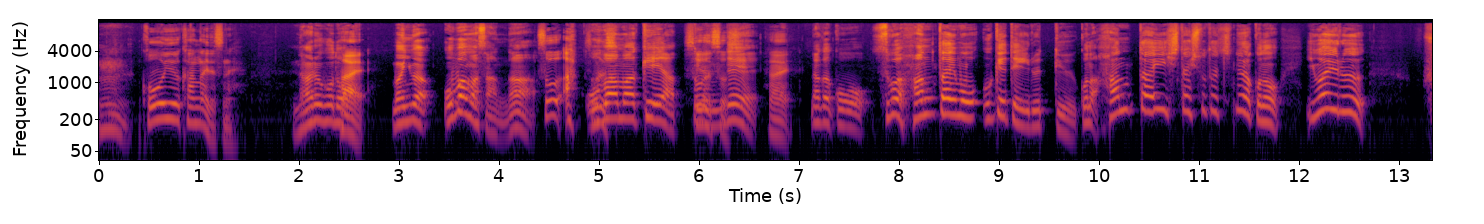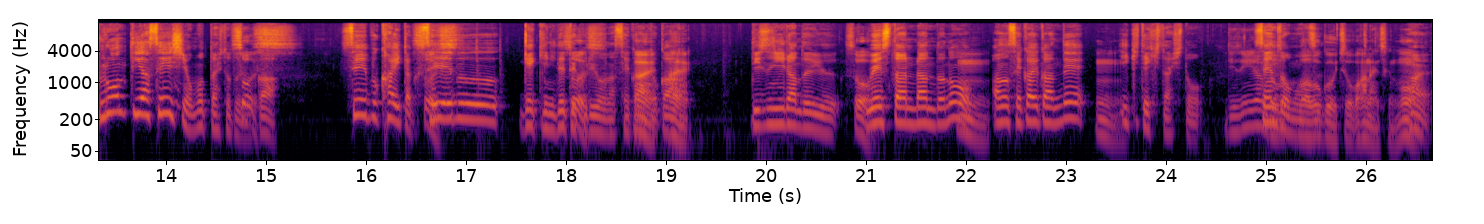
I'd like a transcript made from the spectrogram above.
うん。こういう考えですね。なるほど、はい、まあ今オバマさんがそうあそうオバマケアっていうんではい。なんかこうすごい反対も受けているっていうこの反対した人たちにはこのいわゆるフロンティア精神を持った人というかそうです西部開拓西部劇に出てくるような世界とか、はい。はい。ディズニーランドというウエスタンランドの、うん。あの世界観でうん。生きてきた人、ディズニーランドは僕ちょっと分からないんですけども、はい。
